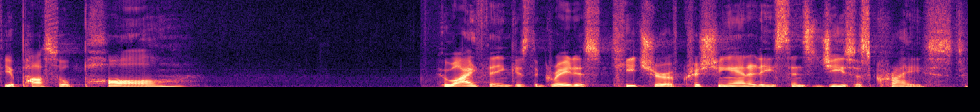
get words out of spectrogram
the apostle Paul, who I think is the greatest teacher of Christianity since Jesus Christ,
